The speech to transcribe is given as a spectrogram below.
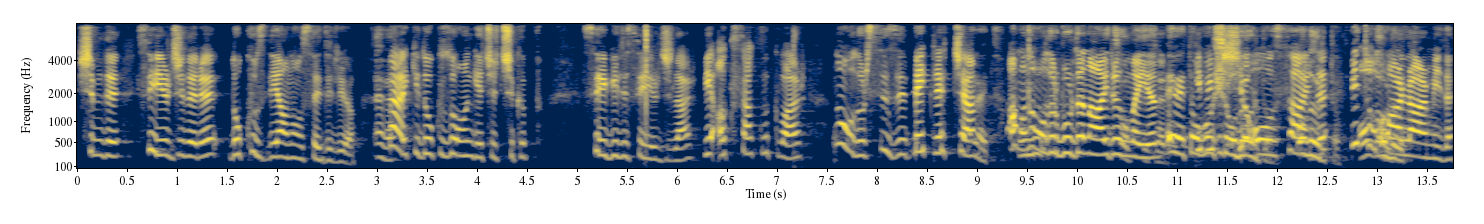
Şimdi seyircilere 9 diye anons ediliyor. Evet. Belki 9'u 10 geçe çıkıp sevgili seyirciler bir aksaklık var. Ne olur sizi bekleteceğim Evet. ama ne Onu- olur buradan ayrılmayın güzel. Evet, o gibi bir hoş şey olurdu. olsaydı Olurdu. bir Olurdu. toparlar mıydı?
